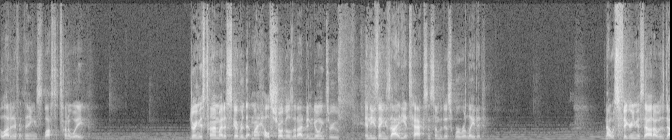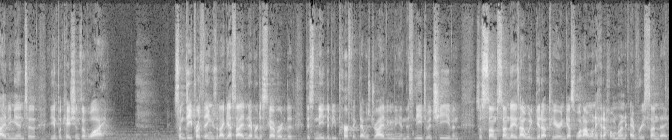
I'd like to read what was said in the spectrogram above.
a lot of different things. Lost a ton of weight. During this time, I discovered that my health struggles that I'd been going through and these anxiety attacks and some of this were related. And I was figuring this out. I was diving into the implications of why. Some deeper things that I guess I had never discovered that this need to be perfect that was driving me and this need to achieve. And so some Sundays I would get up here and guess what? I want to hit a home run every Sunday.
